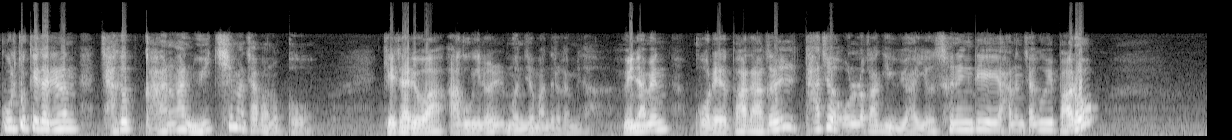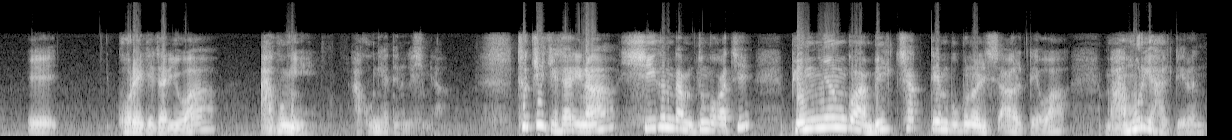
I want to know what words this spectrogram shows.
꿀뚝 개자리는 작업 가능한 위치만 잡아놓고 개자리와 아궁이를 먼저 만들어 갑니다. 왜냐하면 고래 바닥을 다져 올라가기 위하여 선행되어야 하는 작업이 바로 예, 고래 개자리와 아궁이, 아궁이가 되는 것입니다. 특히 개자리나 식은담 등과 같이 벽면과 밀착된 부분을 쌓을 때와 마무리할 때는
